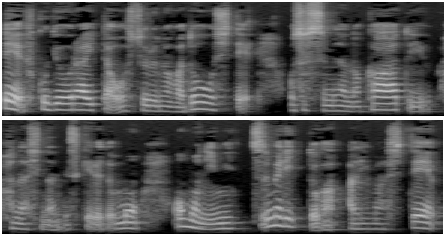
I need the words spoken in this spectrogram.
て副業ライターをするのがどうしておすすめなのかという話なんですけれども、主に3つメリットがありまして、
